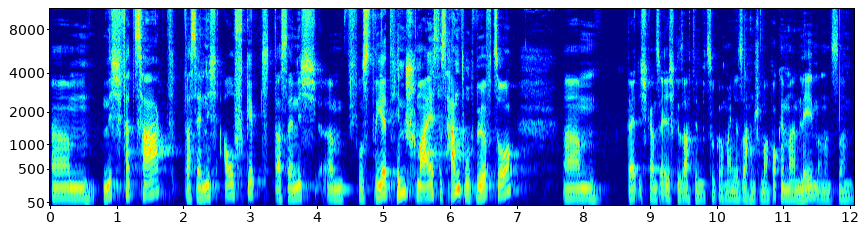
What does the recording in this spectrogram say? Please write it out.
ähm, nicht verzagt, dass er nicht aufgibt, dass er nicht ähm, frustriert hinschmeißt, das Handtuch wirft so. Ähm, da hätte ich ganz ehrlich gesagt in Bezug auf manche Sachen schon mal Bock in meinem Leben, wenn man es dann.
